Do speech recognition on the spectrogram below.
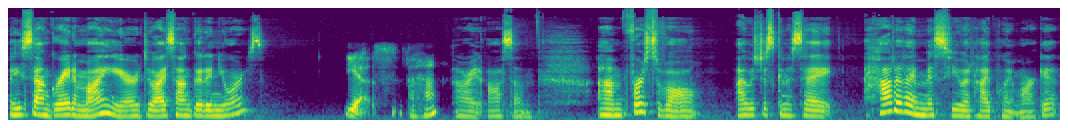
you sound great in my ear. Do I sound good in yours? Yes. Uh huh. All right, awesome. Um, first of all, I was just going to say, how did I miss you at High Point Market?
